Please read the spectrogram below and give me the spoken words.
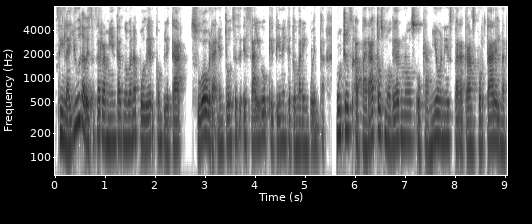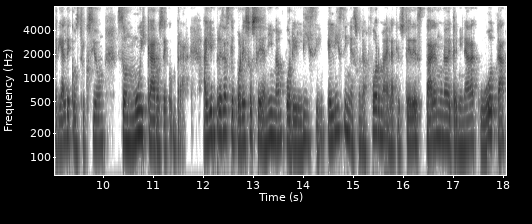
Sin la ayuda de esas herramientas no van a poder completar su obra, entonces es algo que tienen que tomar en cuenta. Muchos aparatos modernos o camiones para transportar el material de construcción son muy caros de comprar. Hay empresas que por eso se animan por el leasing. El leasing es una forma en la que ustedes pagan una determinada cuota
